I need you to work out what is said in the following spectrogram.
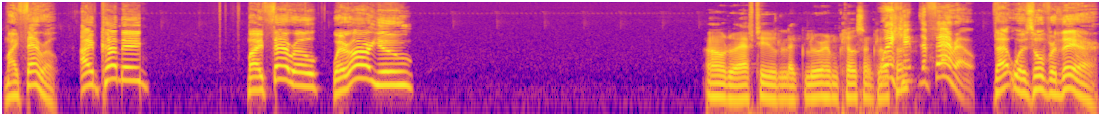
my Pharaoh. I'm coming. My Pharaoh, where are you? Oh, do I have to like lure him closer and closer? Worship the Pharaoh. That was over there.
